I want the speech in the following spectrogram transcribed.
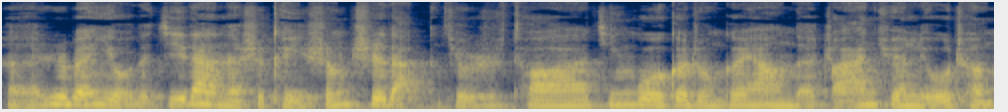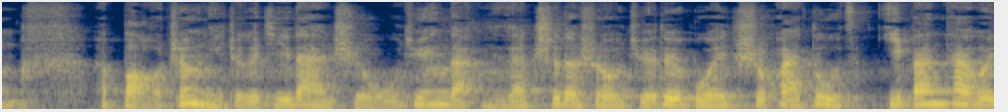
呃，日本有的鸡蛋呢是可以生吃的，就是它经过各种各样的安全流程，保证你这个鸡蛋是无菌的，你在吃的时候绝对不会吃坏肚子。一般它会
